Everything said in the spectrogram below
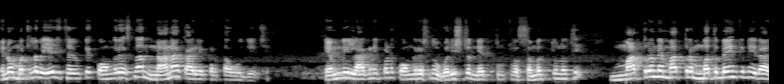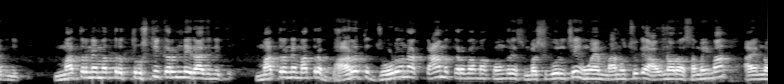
એનો મતલબ એ જ થયો કે કોંગ્રેસના નાના કાર્યકર્તાઓ જે છે એમની લાગણી પણ કોંગ્રેસનું વરિષ્ઠ નેતૃત્વ સમજતું નથી. માત્ર ને માત્ર મતબેંકની રાજનીતિ માત્ર ને માત્ર તૃષ્ટિકરણની રાજનીતિ માત્ર ને માત્ર ભારત જોડોના કામ કરવામાં કોંગ્રેસ મશગુલ છે. હું એમ માનું છું કે આવનારા સમયમાં આ એમનો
